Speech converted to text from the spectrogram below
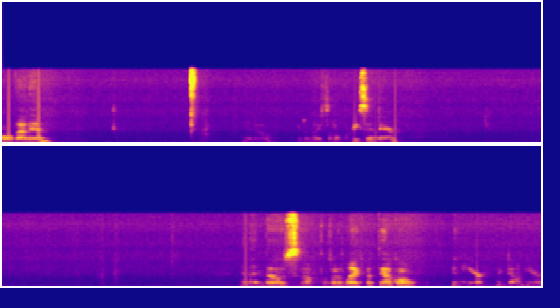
Fold that in. You know, get a nice little crease in there. And then those, oh, those are the legs, but they'll go in here, like down here.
